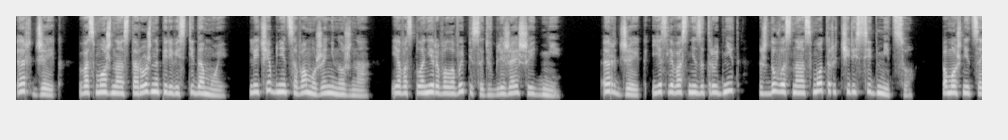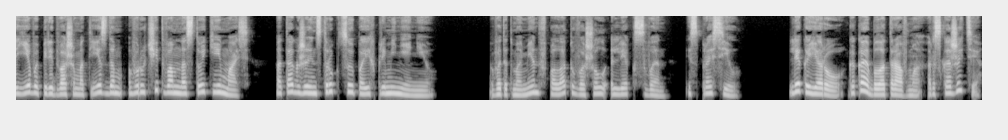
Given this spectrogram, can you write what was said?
«Эр Джейк, вас можно осторожно перевести домой. Лечебница вам уже не нужна. Я вас планировала выписать в ближайшие дни. Эр Джейк, если вас не затруднит, жду вас на осмотр через седмицу. Помощница Ева перед вашим отъездом вручит вам настойки и мазь, а также инструкцию по их применению. В этот момент в палату вошел Лек Свен и спросил. «Лека Яроу, какая была травма? Расскажите».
